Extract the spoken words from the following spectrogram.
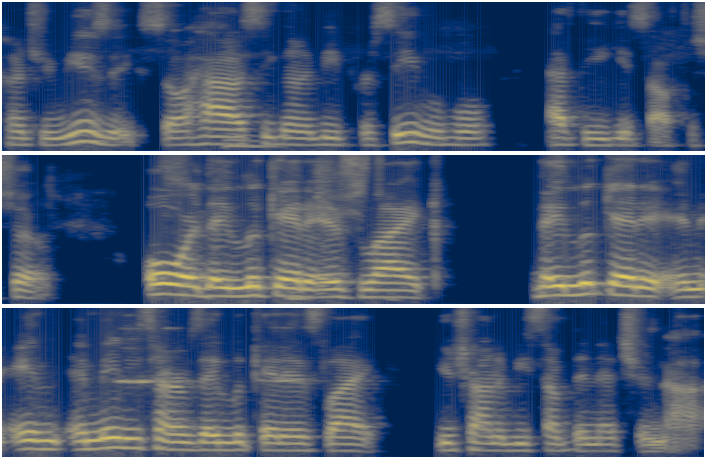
country music. So how is he going to be perceivable after he gets off the show? Or they look at it as like they look at it in, in in many terms they look at it as like you're trying to be something that you're not.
